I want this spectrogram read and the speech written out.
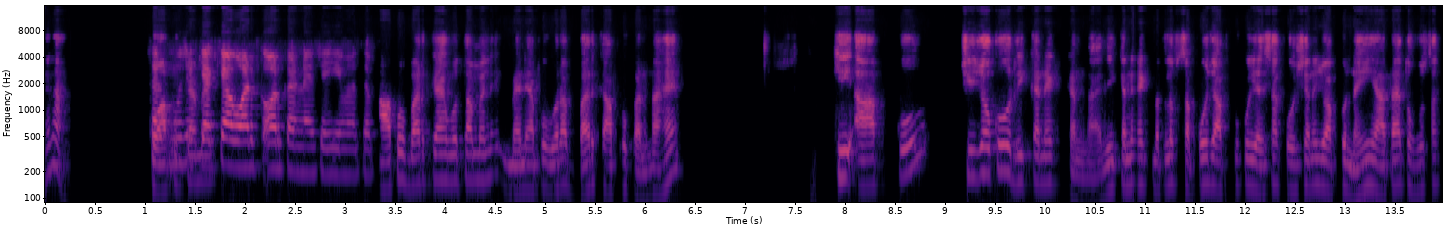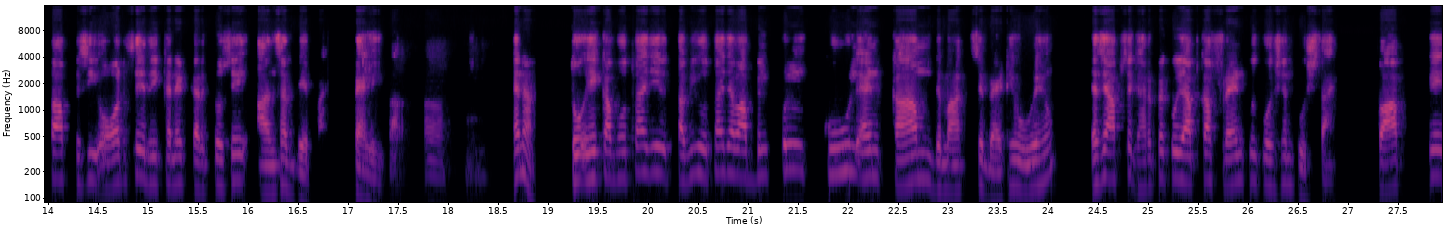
है ना? तो आपको मुझे क्या क्या वर्क और करना चाहिए मतलब? आपको वर्क क्या है वो था मैंने मैंने आपको बोला वर्क आपको करना है कि आपको चीज़ों को रिकनेक्ट करना है। रिकनेक्ट मतलब सपोज़ आपको कोई ऐसा क्वेश्चन है जो आपको नहीं आता है तो हो सकता है आप किसी और से रिकनेक्ट करके उसे आंसर दे पाए पहली बार है। ना? तो एक कब होता है? ये तभी होता है जब आप बिल्कुल कूल एंड काम दिमाग से बैठे हुए हो। जैसे आपसे घर पे कोई आपका फ्रेंड कोई क्वेश्चन पूछता है तो आपके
